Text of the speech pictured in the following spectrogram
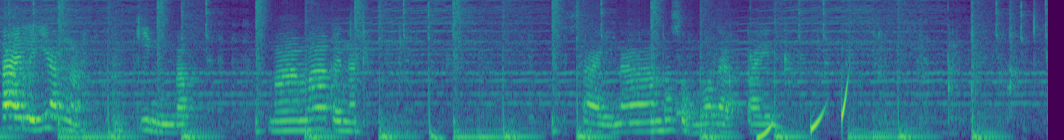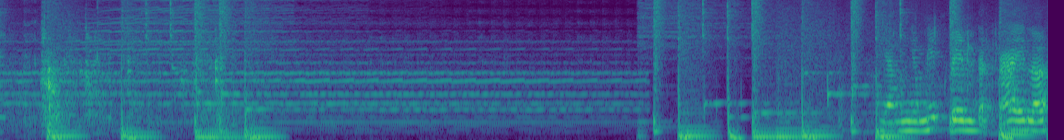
ได้หรือยังอะกลิ่นแบบมามากเลยนะ ใส่น้ำผสมวอลแลบไปยังยังไม่เป็นแต่ใกล้แล้ว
